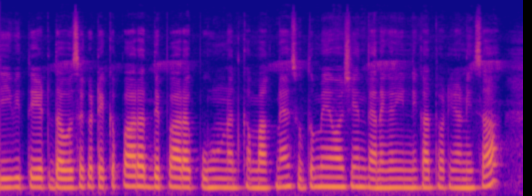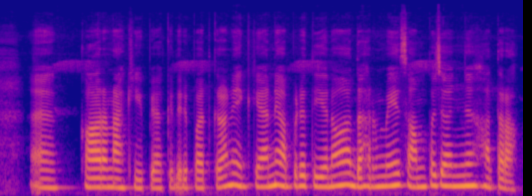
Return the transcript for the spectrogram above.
ජීවිතේට දවසකට එකපාරක් දෙපාරක් පුහුණුනත් කමක් නැහැ. සුතමේ වශයෙන් දැනගෙන ඉන්න එකත් වටිනා නිසා කාරණා කීපයක් ඉදිරිපත් කරන්නේ. ඒ කියන්නේ අපිට තියෙනවා ධර්මයේ සම්පජඤ්ඤ හතරක්.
